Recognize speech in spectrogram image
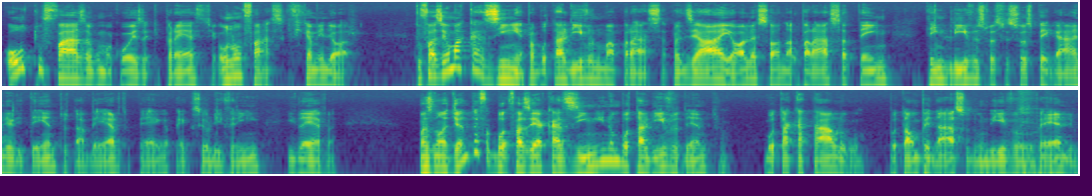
Ou tu faz alguma coisa que preste, ou não faz, que fica melhor. Tu fazer uma casinha para botar livro numa praça, para dizer, ai, olha só, na praça tem tem livros para as pessoas pegarem ali dentro, tá aberto, pega, pega o seu livrinho e leva. Mas não adianta fazer a casinha e não botar livro dentro, botar catálogo, botar um pedaço de um livro velho.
